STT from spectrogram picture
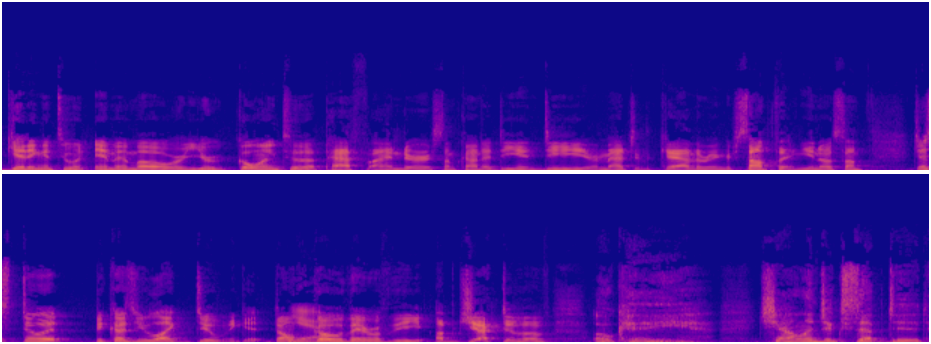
getting into an MMO or you're going to a Pathfinder or some kind of D and D or Magic the Gathering or something, you know, some just do it because you like doing it. Don't Yeah. go there with the objective of okay, challenge accepted.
